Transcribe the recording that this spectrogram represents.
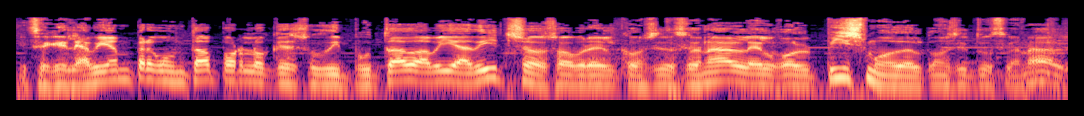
Dice que le habían preguntado por lo que su diputado había dicho sobre el constitucional, el golpismo del constitucional.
